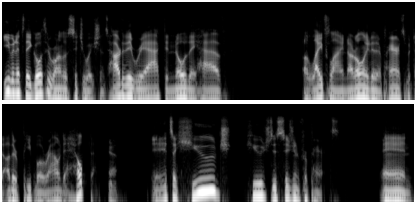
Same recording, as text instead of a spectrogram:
even if they go through one of those situations, how do they react and know they have a lifeline not only to their parents but to other people around to help them? Yeah. It's a huge, huge decision for parents. And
